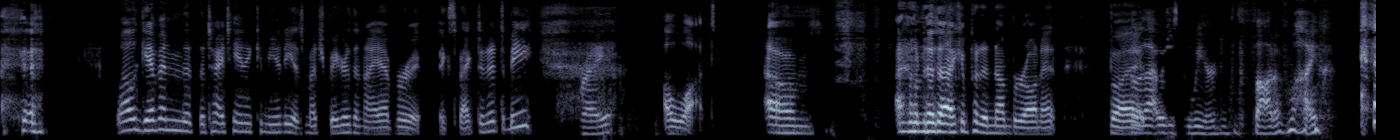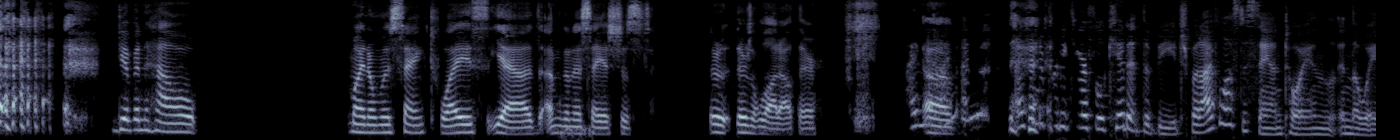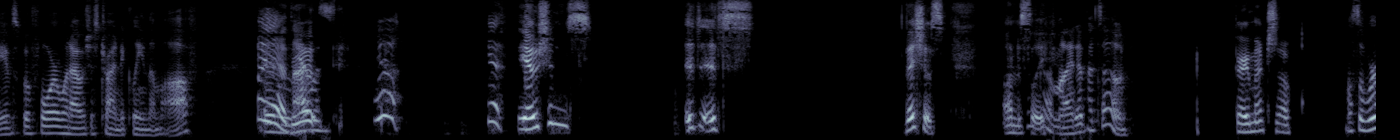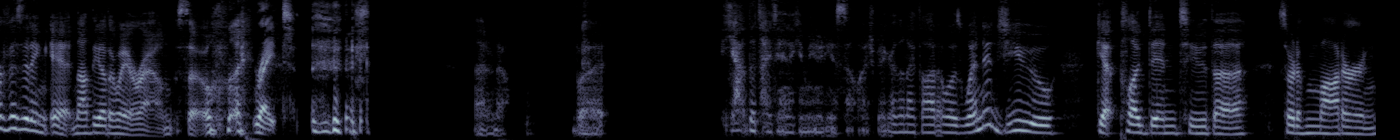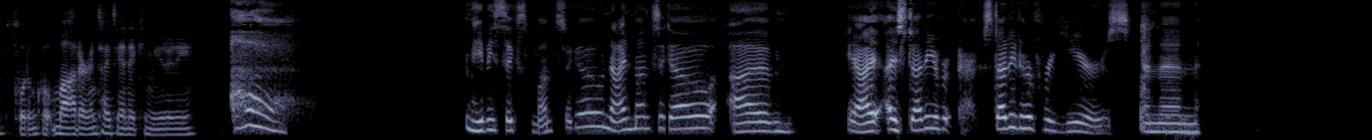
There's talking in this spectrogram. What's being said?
well, given that the Titanic community is much bigger than I ever expected it to be, right? A lot. Um, I don't know that I can put a number on it, but oh, that was just a weird thought of mine. given how mine almost sank twice. Yeah, I'm gonna say it's just there, there's a lot out there. I'm, uh, I'm, I've been a pretty careful kid at the beach, but I've lost a sand toy in in the waves before when I was just trying to clean them off. Oh, yeah, the, was, yeah, yeah. The ocean's it, it's vicious, honestly. It's a mind of its own. Very much so. Also, we're visiting it, not the other way around. So, right. I don't know. But yeah, the Titanic community is so much bigger than I thought it was. When did you get plugged into the sort of modern, quote unquote, modern Titanic community? Uh, maybe six months ago, nine months ago. Um, yeah, I, I studied studied her for years, and then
